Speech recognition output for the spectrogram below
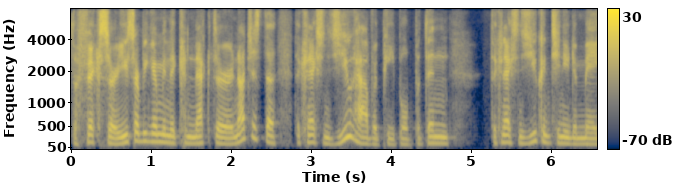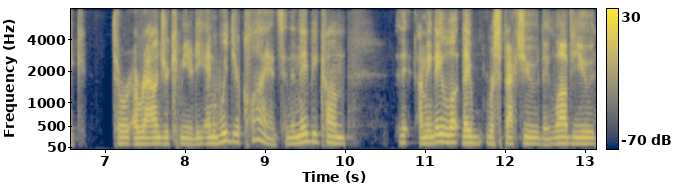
the fixer. You start becoming the connector, not just the the connections you have with people, but then the connections you continue to make to around your community and with your clients, and then they become. I mean, they lo- they respect you, they love you.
